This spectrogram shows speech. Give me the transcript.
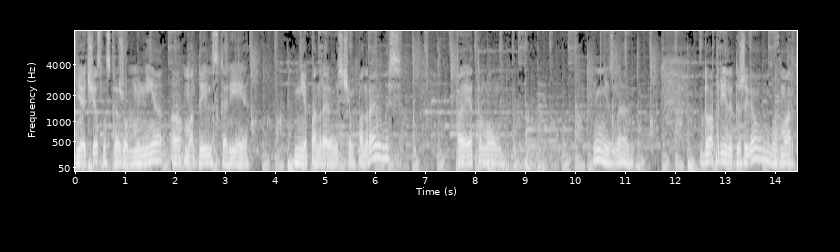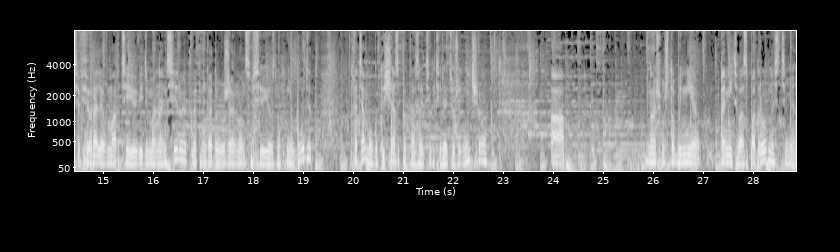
Я честно скажу, мне а, модель скорее не понравилась, чем понравилась. Поэтому не знаю. До апреля доживем. В марте, в феврале, в марте ее, видимо, анонсируют. В этом году уже анонсов серьезных не будет. Хотя могут и сейчас показать, им терять уже нечего. А, ну, в общем, чтобы не томить вас подробностями,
